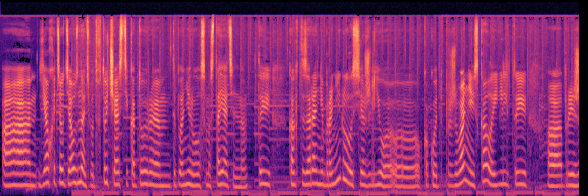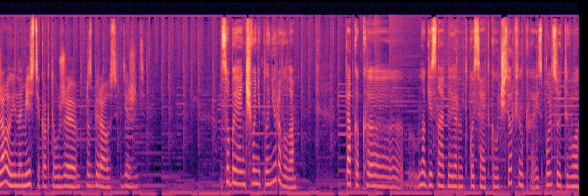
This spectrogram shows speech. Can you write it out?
А, я хотела тебя узнать, вот в той части, которую ты планировала самостоятельно, ты как-то заранее бронировала себе жилье, э, какое-то проживание искала, или ты э, приезжала и на месте как-то уже разбиралась, где жить? Особо я ничего не планировала, так как э, многие знают, наверное, такой сайт Couchsurfing, используют его,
